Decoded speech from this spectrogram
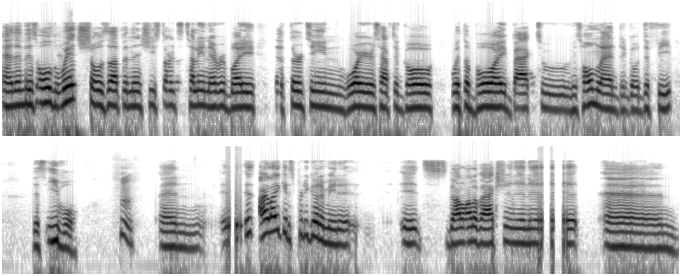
And then this old witch shows up, and then she starts telling everybody that 13 warriors have to go with the boy back to his homeland to go defeat this evil. Hmm. And it, it, I like it. It's pretty good. I mean, it, it's got a lot of action in it, and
